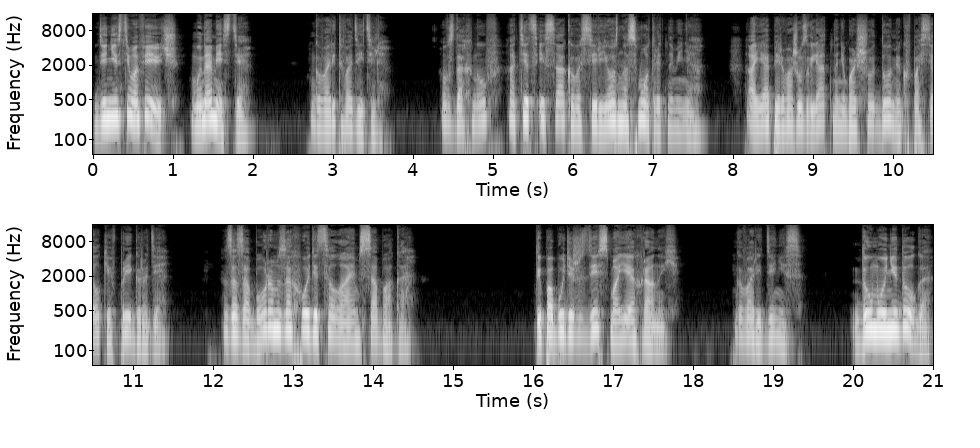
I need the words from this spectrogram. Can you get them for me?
«Денис Тимофеевич, мы на месте», — говорит водитель. Вздохнув, отец Исакова серьезно смотрит на меня, а я перевожу взгляд на небольшой домик в поселке в пригороде. За забором заходится лаем собака. «Ты побудешь здесь с моей охраной», — говорит Денис. «Думаю, недолго.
